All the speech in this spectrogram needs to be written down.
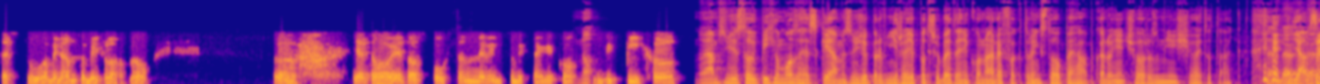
testů, aby nám to běželo rovnou. Je toho, je toho spousta, nevím, co bych tak jako no, vypíchl. No já myslím, že jsi to vypíchl moc hezky, já myslím, že v první řadě potřebujete někoho na refactoring z toho PHP do něčeho rozumnějšího, je to tak? Já se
